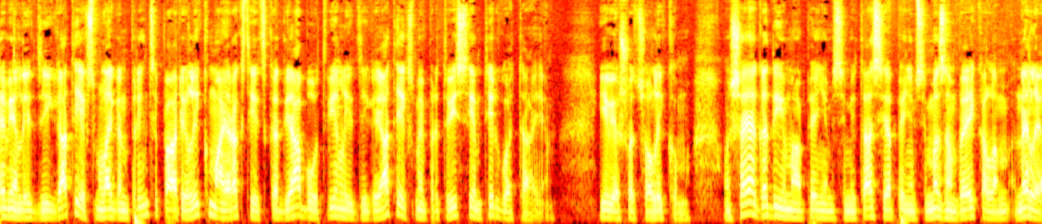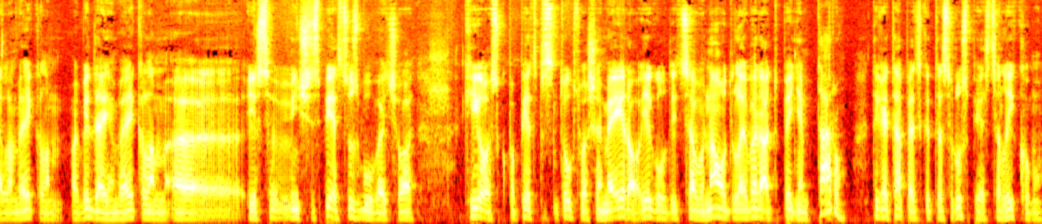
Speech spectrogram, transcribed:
nevienlīdzīga attieksme, lai gan principā arī likumā ir rakstīts, ka jābūt vienlīdzīgai attieksmei pret visiem tirgotājiem, ieviešot šo likumu. Un šajā gadījumā, pieņemsim, tas, ja pieņemsim mazam veikalam, nelielam veikalam vai vidējam veikalam, uh, ir, viņš ir spiests uzbūvēt šo kiosku par 15,000 eiro, ieguldīt savu naudu, lai varētu pieņemt taru, tikai tāpēc, ka tas ir uzspiests ar likumu.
